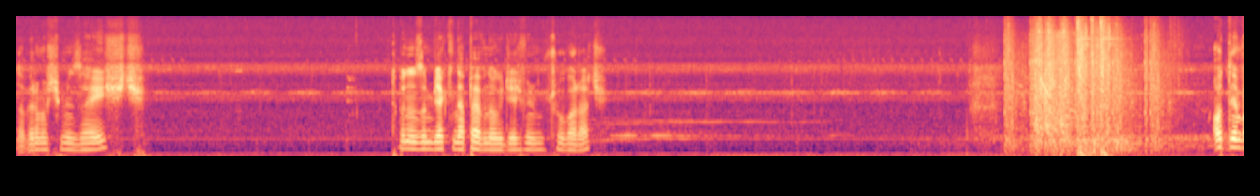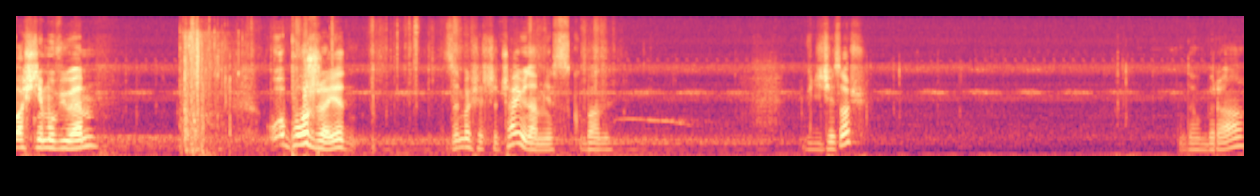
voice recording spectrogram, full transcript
Dobra, musimy zejść. Tu będą zombiaki na pewno gdzieś, więc muszę uważać. O tym właśnie mówiłem. O Boże, jed... Zębak się jeszcze czaił na mnie, skubany. Widzicie coś? Dobra.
